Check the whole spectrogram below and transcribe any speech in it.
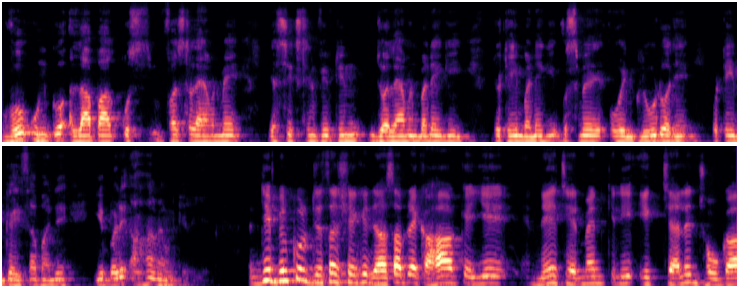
वो उनको अल्लाह पाक उस फ़र्स्ट अलेवन में या सिक्सटीन फिफ्टीन जो अलेवन बनेगी, जो टीम बनेगी, उसमें वो इंक्लूड हो जाए, वो टीम का हिस्सा बन जाए। ये बड़े अहम है उनके लिए। जी, बिल्कुल, जैसा शेख जहाँ साहब ने कहा कि ये नए चेयरमैन के लिए एक चैलेंज होगा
